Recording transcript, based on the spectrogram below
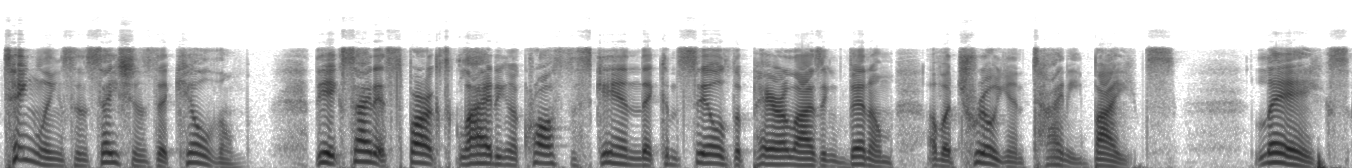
tingling sensations that kill them, the excited sparks gliding across the skin that conceals the paralyzing venom of a trillion tiny bites. Legs,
